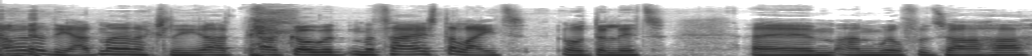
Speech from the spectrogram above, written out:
I would have the ad man actually. I'd, I'd go with Matthias Delight or Delit um, and Wilfred Zaha.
